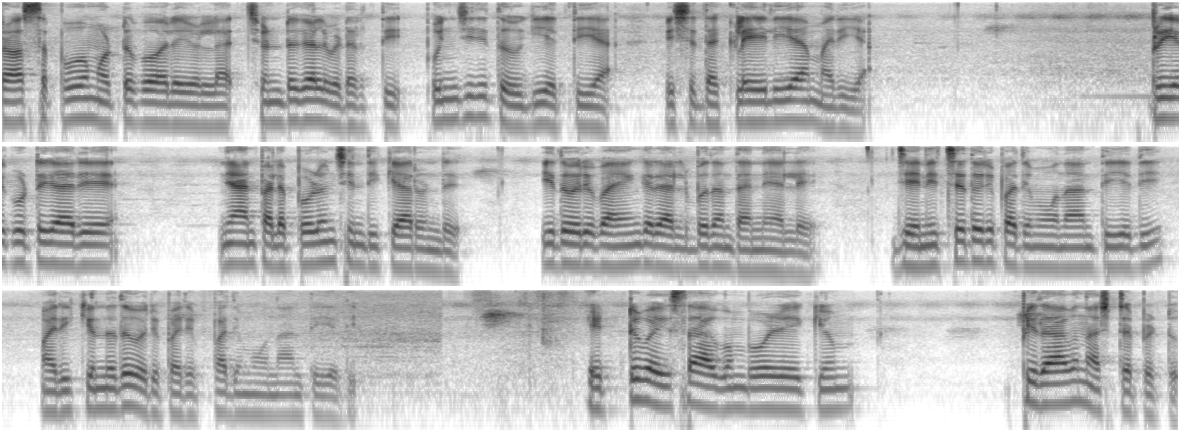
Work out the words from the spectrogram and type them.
റോസപ്പൂവ് മൊട്ടുപോലെയുള്ള ചുണ്ടുകൾ വിടർത്തി പുഞ്ചിരി തൂകിയെത്തിയ വിശുദ്ധ ക്ലേലിയ മരിയ. പ്രിയ കൂട്ടുകാരെ ഞാൻ പലപ്പോഴും ചിന്തിക്കാറുണ്ട് ഇതൊരു ഭയങ്കര അത്ഭുതം തന്നെയല്ലേ? ജനിച്ചതൊരു പതിമൂന്നാം തീയതി മരിക്കുന്നത് ഒരു പരി പതിമൂന്നാം തീയതി. എട്ട് വയസ്സാകുമ്പോഴേക്കും പിതാവ് നഷ്ടപ്പെട്ടു.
